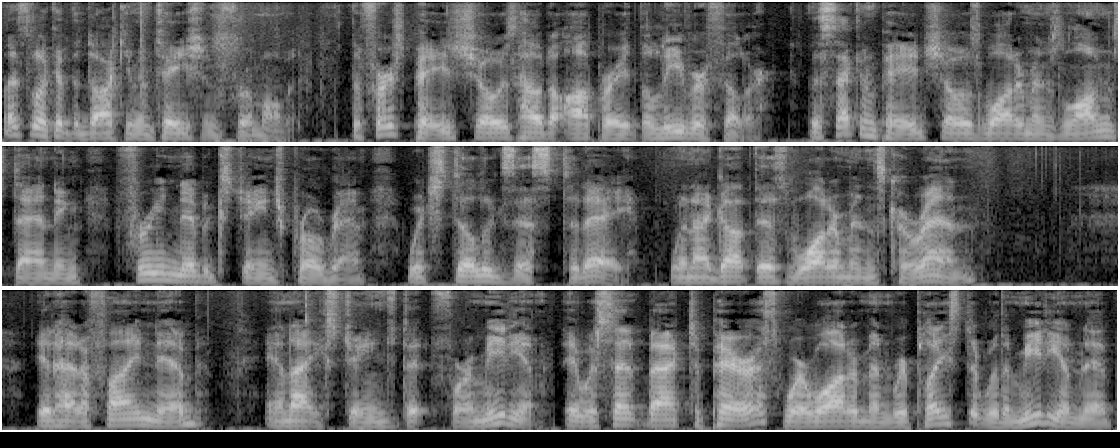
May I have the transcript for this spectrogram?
Let's look at the documentation for a moment. The first page shows how to operate the lever filler. The second page shows Waterman's long-standing free nib exchange program, which still exists today. When I got this Waterman's Carène, it had a fine nib, and I exchanged it for a medium. It was sent back to Paris, where Waterman replaced it with a medium nib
